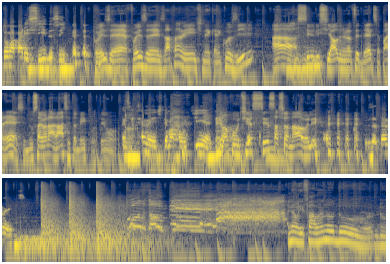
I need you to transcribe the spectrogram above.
dou uma parecida, assim. pois é, pois é, exatamente, né, cara? Inclusive, a cena inicial do Night of the Dead você aparece. No Sayonara você também, pô, tem um. Exatamente, tem uma pontinha. tem uma pontinha sensacional ali. Exatamente. Um zumbi! Não, e falando do, do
